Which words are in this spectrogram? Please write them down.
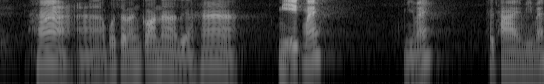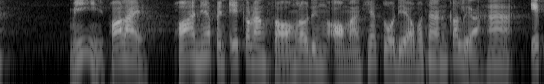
7 5อ่า เพราะฉะนั้นก็หน้าเหลือ 5 มี x ไหม มีไหม ให้ทาย มีไหม มี เพราะอะไร เพราะอันนี้เป็น x กำลังสองเราดึงออกมาแค่ตัวเดียว เพราะฉะนั้นก็เหลือ 5x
